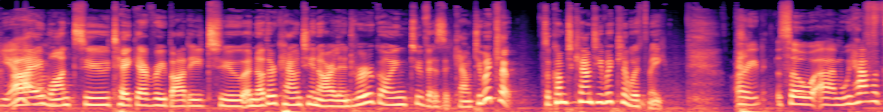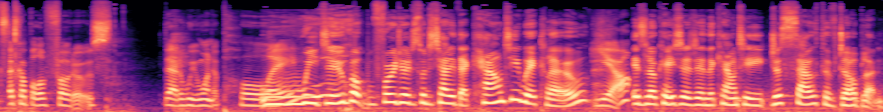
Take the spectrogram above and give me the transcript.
Yeah. I want to take everybody to another county in Ireland. We're going to visit County Wicklow. So come to County Wicklow with me. All right, so um, we have a, a couple of photos that we want to play. We do, but before we do, I just want to tell you that County Wicklow Yeah. is located in the county just south of Dublin,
